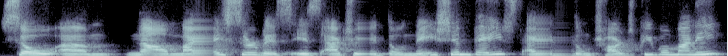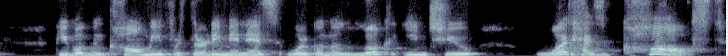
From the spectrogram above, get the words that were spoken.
So um, now my service is actually donation based. I don't charge people money. People can call me for 30 minutes. We're going to look into what has caused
